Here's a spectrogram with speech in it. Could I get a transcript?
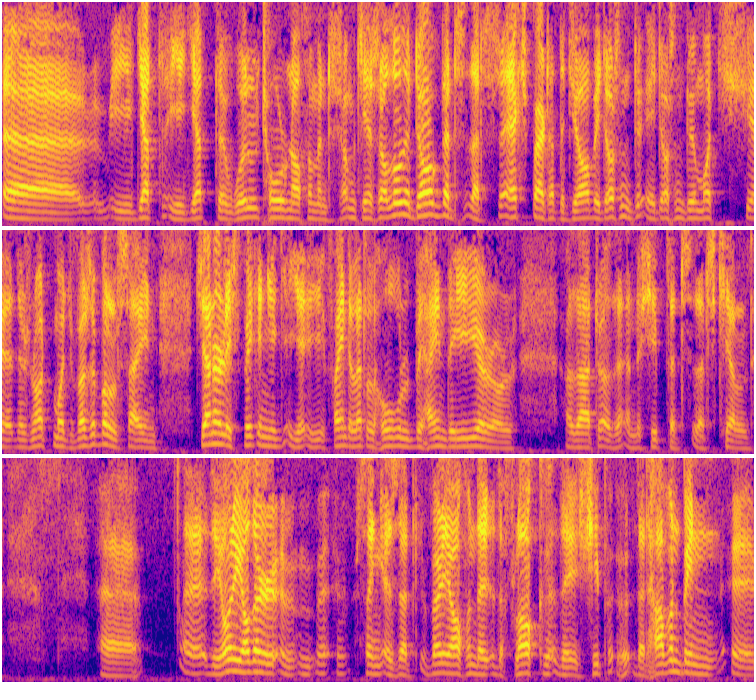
uh, you get you get the wool torn off them in some cases. Although the dog that's that's expert at the job, he doesn't he doesn't do much. Uh, there's not much visible sign. Generally speaking, you, you, you find a little hole behind the ear or or that or the, the sheep that's that's killed. Uh, uh, the only other um, thing is that very often the, the flock, the sheep that haven't been uh,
